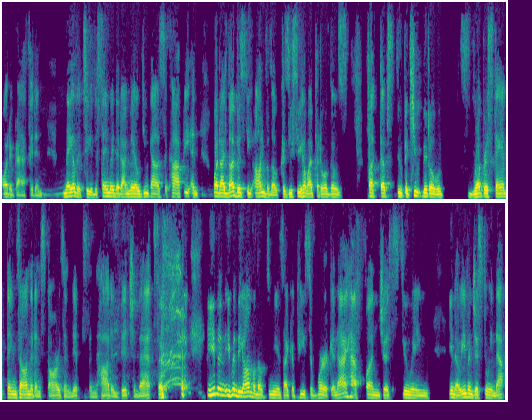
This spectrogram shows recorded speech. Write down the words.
autograph it and mm-hmm. mail it to you the same way that I mailed you guys a copy. And mm-hmm. what I love is the envelope because you see how I put all those fucked up, stupid, cute little rubber stamp things on it and stars and lips and hot and bitch and that. So even even the envelope to me is like a piece of work. And I have fun just doing you know, even just doing that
